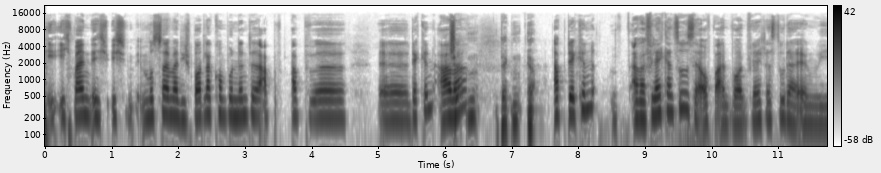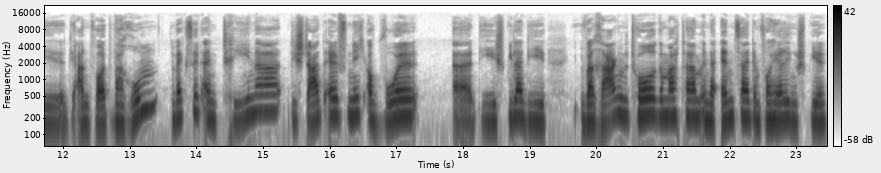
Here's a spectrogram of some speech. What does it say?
ich meine, ich, ich muss zwar immer die Sportlerkomponente ab, ab äh, äh, decken, aber Checken, decken, ja. abdecken, aber vielleicht kannst du es ja auch beantworten. Vielleicht hast du da irgendwie die Antwort. Warum wechselt ein Trainer die Startelf nicht, obwohl äh, die Spieler, die überragende Tore gemacht haben in der Endzeit im vorherigen Spiel,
